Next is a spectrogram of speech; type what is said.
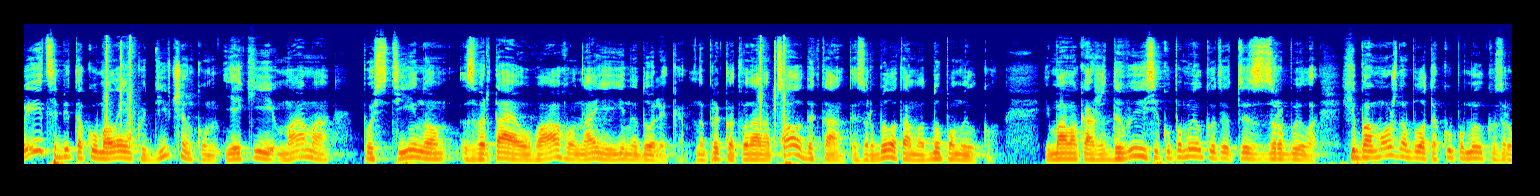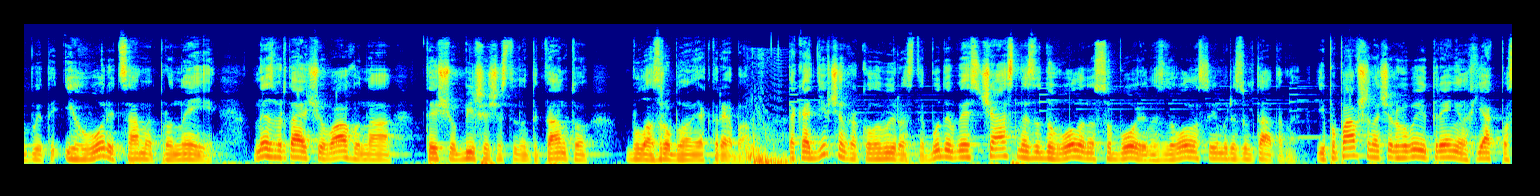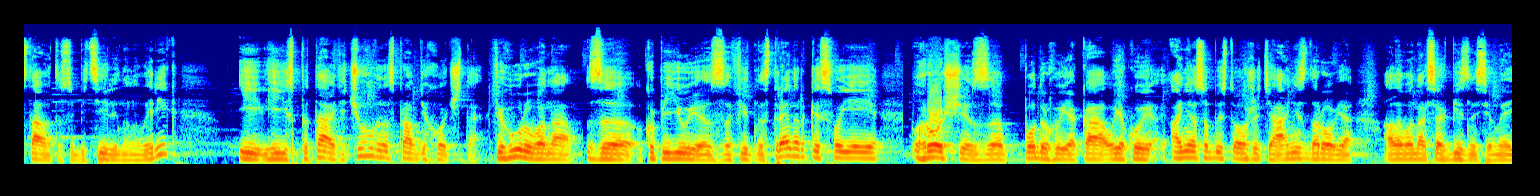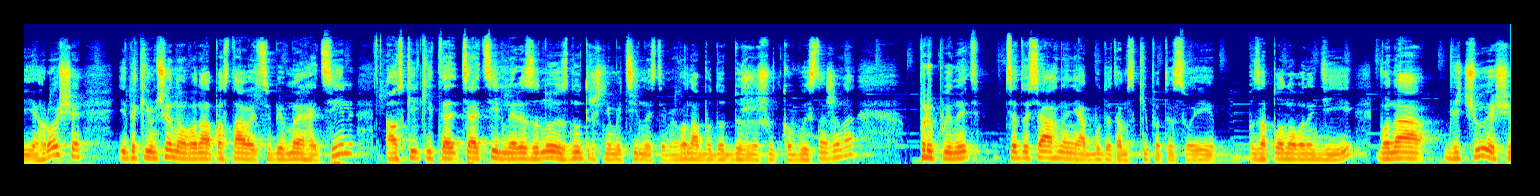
Уявіть собі таку маленьку дівчинку, якій мама постійно звертає увагу на її недоліки. Наприклад, вона написала диктант і зробила там одну помилку. І мама каже: Дивись, яку помилку ти, ти зробила. Хіба можна було таку помилку зробити? І говорить саме про неї, не звертаючи увагу на те, що більша частина диктанту була зроблена як треба. Така дівчинка, коли виросте, буде весь час незадоволена собою, незадоволена своїми результатами. І попавши на черговий тренінг, як поставити собі цілі на новий рік, і її спитають, а чого ви насправді хочете? Фігуру вона з копіює з фітнес-тренерки своєї, гроші з подруги, яка у якої ані особистого життя, ані здоров'я, але вона вся в бізнесі, в неї є гроші. І таким чином вона поставить собі мега ціль. А оскільки ця, ця ціль не резонує з внутрішніми цінностями, вона буде дуже швидко виснажена, припинить це досягнення, буде там скіпати свої заплановані дії. Вона відчує, що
